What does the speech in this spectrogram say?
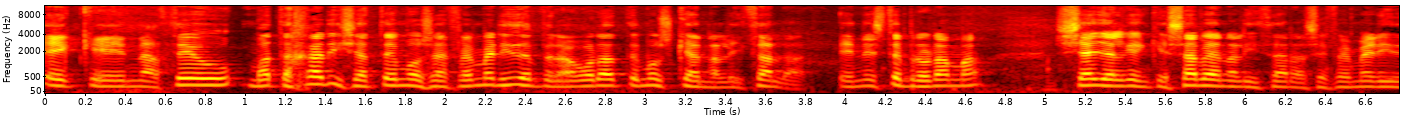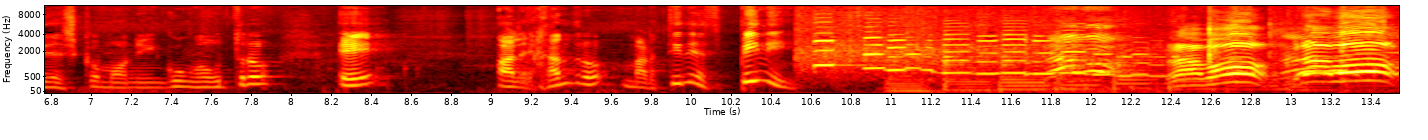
eh, que naceu Matajari xa temos a efeméride, pero agora temos que analizala. En este programa, se hai alguén que sabe analizar as efemérides como ningún outro, é Alejandro Martínez Pini. ¡Bravo! ¡Bravo!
